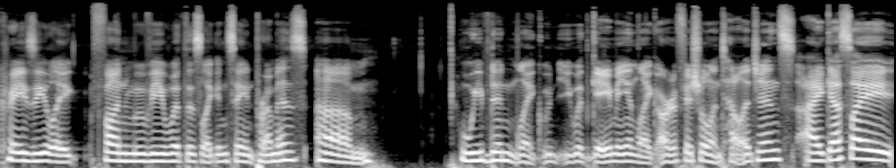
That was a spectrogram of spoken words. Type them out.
crazy, like, fun movie with this, like, insane premise. Um, weaved in, like, with gaming and, like, artificial intelligence. I guess I,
